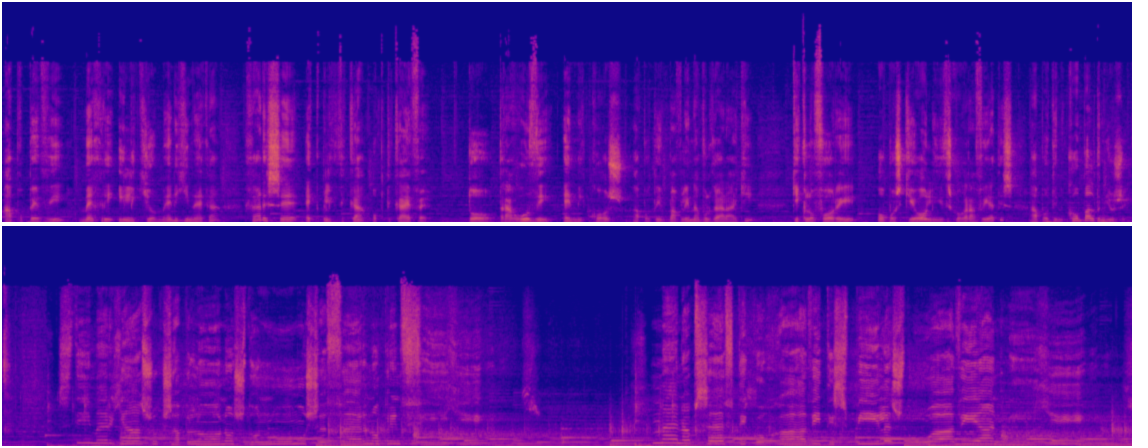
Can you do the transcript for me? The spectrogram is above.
από παιδί μέχρι ηλικιωμένη γυναίκα χάρη σε εκπληκτικά οπτικά εφέ. Το τραγούδι «Ενικός» από την Παυλίνα Βουλγαράκη κυκλοφορεί όπως και όλη η δισκογραφία της από την Cobalt Music. Στη μεριά σου ξαπλώνω στο νου μου σε φέρνω πριν φύγεις. Με ένα ψεύτικο χάδι τις πύλες του άδει ανοίγεις.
